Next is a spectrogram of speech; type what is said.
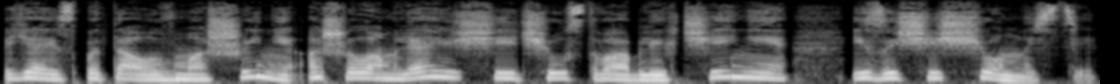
я испытала в машине ошеломляющее чувство облегчения и защищенности,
